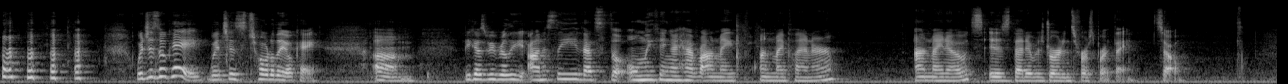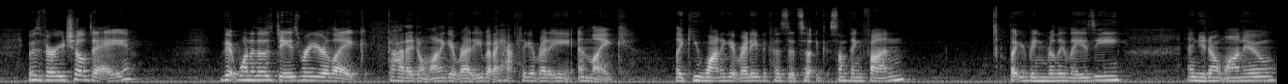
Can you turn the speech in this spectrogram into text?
which is okay, which is totally okay. Um, because we really, honestly, that's the only thing I have on my, on my planner, on my notes, is that it was Jordan's first birthday. So it was a very chill day. One of those days where you're like, God, I don't want to get ready, but I have to get ready. And like, like you want to get ready because it's something fun, but you're being really lazy and you don't want to.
